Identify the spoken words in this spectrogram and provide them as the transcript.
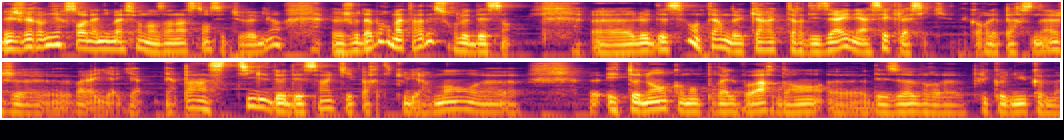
Mais je vais revenir sur l'animation dans un instant si tu veux bien. Euh, je veux d'abord m'attarder sur le dessin. le dessin en termes de character design est assez classique. D'accord, les personnages, voilà, il n'y a, a, a, pas un style de dessin qui est particulièrement étonnant comme on pourrait le voir dans des œuvres plus connus comme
